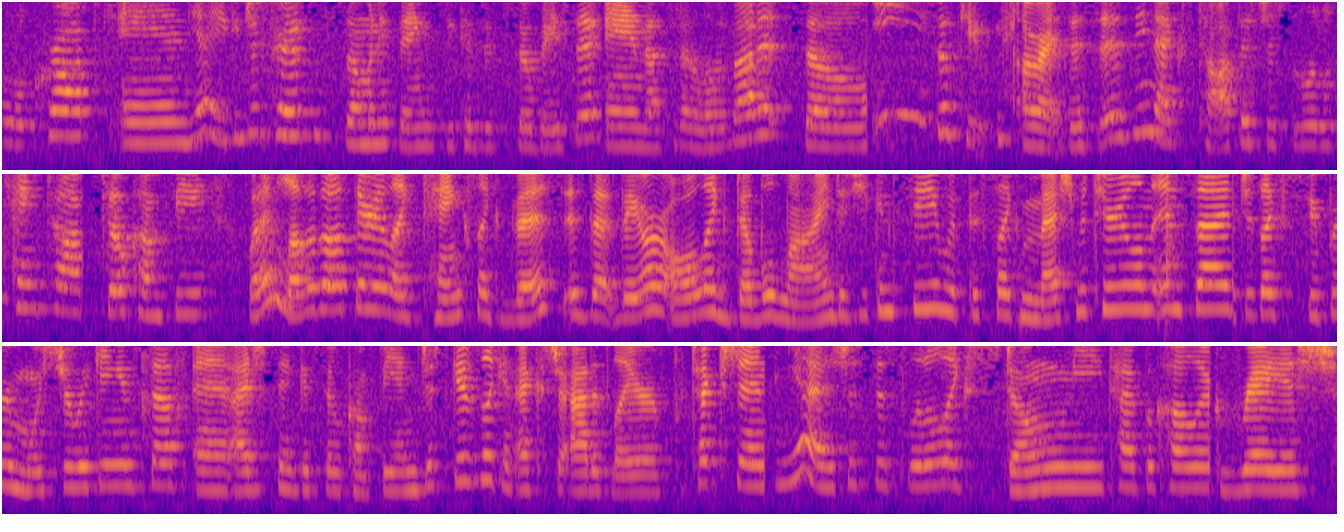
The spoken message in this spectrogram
little cropped and yeah you can just pair this with so many things because it's so basic and that's what I love about it so ee, so cute. All right this is the next top. It's just a little tank top so comfy. What I love about their like tanks like this is that they are all like double lined if you can see with this like mesh material on the inside which is like super moisture wicking and stuff and I just think it's so comfy and just gives like an extra added layer of protection. And yeah it's just this little like stony type of color grayish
